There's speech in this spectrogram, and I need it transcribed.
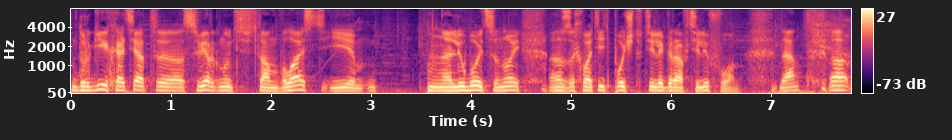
другие хотят э, свергнуть там власть и любой ценой э, захватить почту, телеграф, телефон. Да? А,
